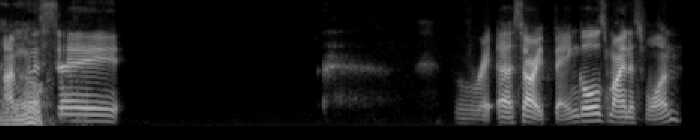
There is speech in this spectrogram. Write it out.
I I'm gonna say. Uh, sorry, Bengals minus one.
